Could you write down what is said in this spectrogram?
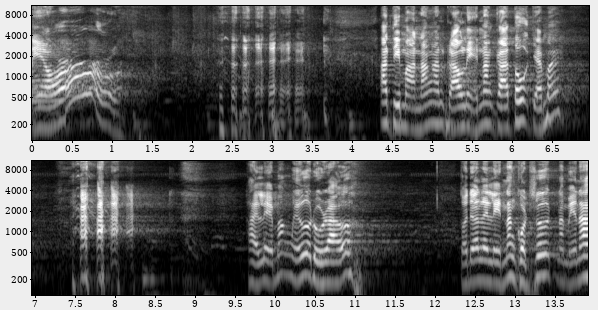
มือดีตามแอลอันที่มานั่งอันกล่าวเล่นั่งกาโต๊ะใช่ไหมหายเล่มั่งไหมเออดูเราเออตัวเดียวเลยเล่นนั่งกดซื้อนะเมนะ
